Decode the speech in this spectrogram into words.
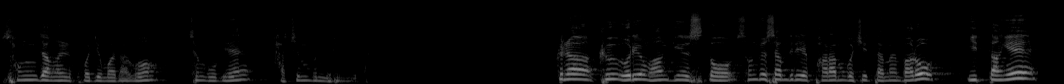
성장을 보지 못하고 천국에 가신 분들입니다. 그러나 그 어려운 환경에서도 선교사님들이 바라본 것이 있다면 바로 이 땅에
